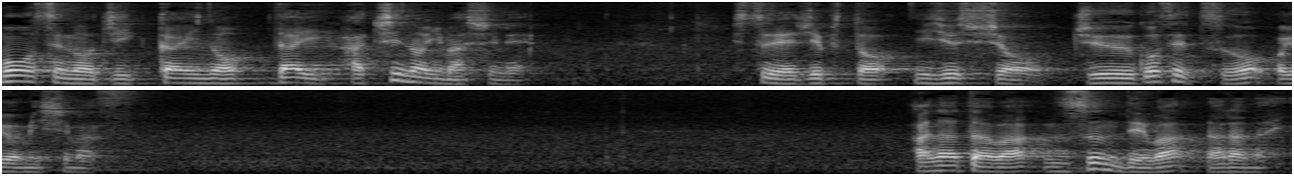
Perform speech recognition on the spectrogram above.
モーセの実会の第8の戒め。出エジプト20章15節をお読みします。あなたは盗んではならない。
